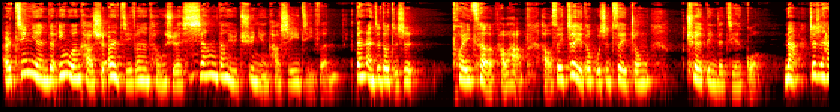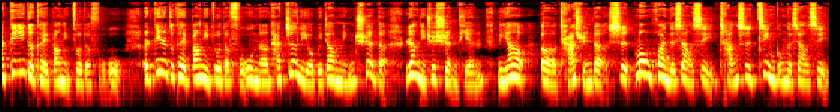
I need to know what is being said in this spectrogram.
而今年的英文考十二级分的同学，相当于去年考十一级分。当然，这都只是推测，好不好？好，所以这也都不是最终确定的结果。那这是他第一个可以帮你做的服务，而第二个可以帮你做的服务呢，它这里有比较明确的让你去选填，你要呃查询的是梦幻的校系、尝试进攻的校系、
